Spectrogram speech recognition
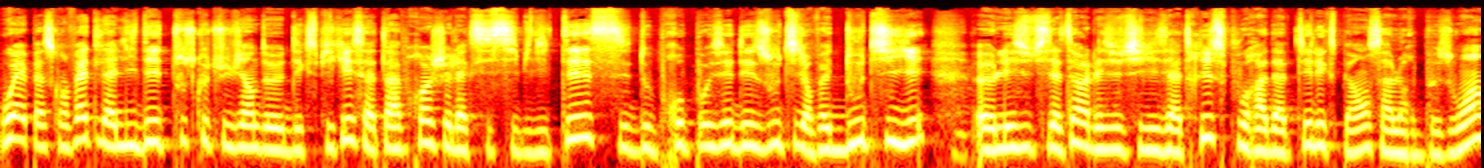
Ouais, parce qu'en fait, l'idée de tout ce que tu viens d'expliquer, cette approche de l'accessibilité, c'est de proposer des outils, en fait, d'outiller euh, les utilisateurs et les utilisatrices pour adapter l'expérience à leurs besoins,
